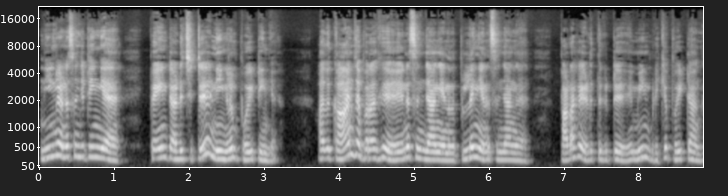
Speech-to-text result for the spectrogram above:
நீங்களும் என்ன செஞ்சிட்டீங்க? பெயிண்ட் அடிச்சிட்டு நீங்களும் போயிட்டீங்க. அது காஞ்ச பிறகு என்ன செஞ்சாங்க? எனது பிள்ளைங்க என்ன செஞ்சாங்க? படகை எடுத்துக்கிட்டு மீன் பிடிக்க போயிட்டாங்க.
